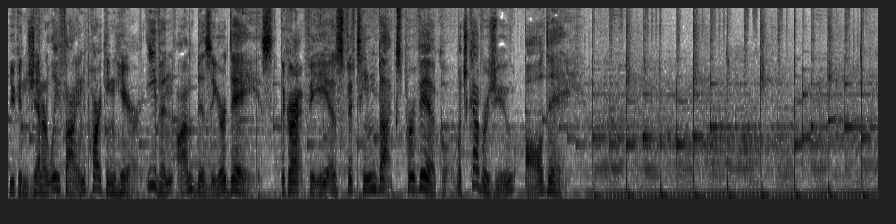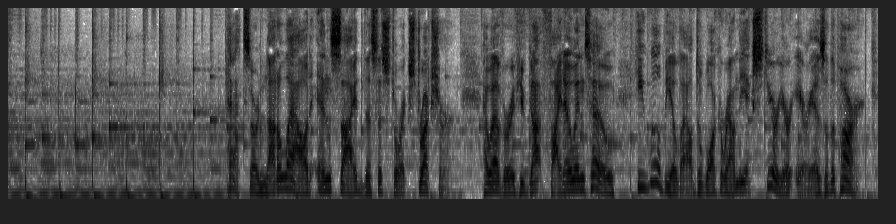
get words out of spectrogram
you can generally find parking here, even on busier days. The current fee is 15 bucks per vehicle, which covers you all day. Pets are not allowed inside this historic structure. However, if you've got Fido in tow, he will be allowed to walk around the exterior areas of the park.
